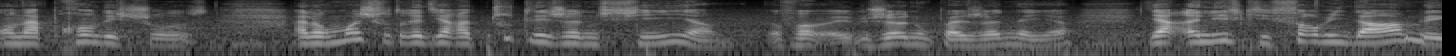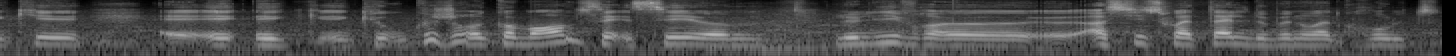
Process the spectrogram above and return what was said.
on apprend des choses. Alors moi, je voudrais dire à toutes les jeunes filles, enfin jeunes ou pas jeunes d'ailleurs, il y a un livre qui est formidable et qui est que, je recommande, c'est euh, le livre euh, Ainsi soit-elle de Benoît de Groult,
